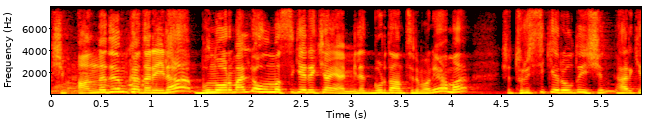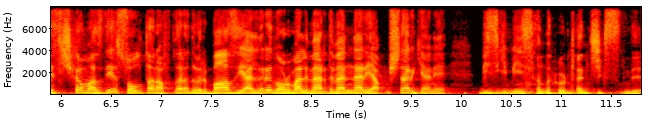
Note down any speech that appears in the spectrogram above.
Şimdi anladığım kadarıyla bu normalde olması gereken yani millet buradan tırmanıyor ama işte turistik yer olduğu için herkes çıkamaz diye sol taraflara da böyle bazı yerlere normal merdivenler yapmışlar ki hani biz gibi insanlar oradan çıksın diye.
